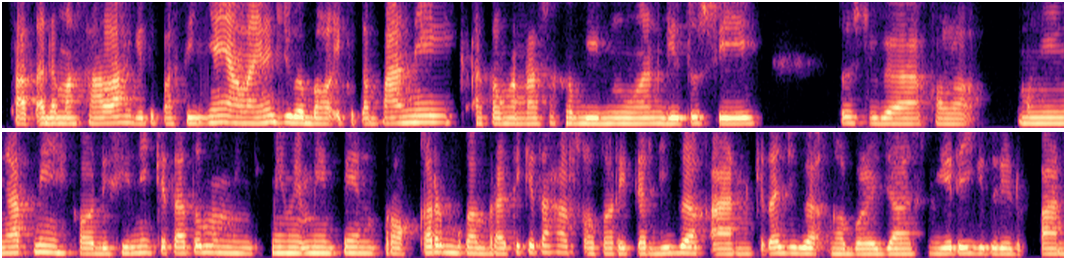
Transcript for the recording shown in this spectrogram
saat ada masalah gitu pastinya yang lainnya juga bakal ikutan panik atau ngerasa kebingungan gitu sih. Terus juga kalau mengingat nih kalau di sini kita tuh memimpin proker bukan berarti kita harus otoriter juga kan. Kita juga nggak boleh jalan sendiri gitu di depan.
